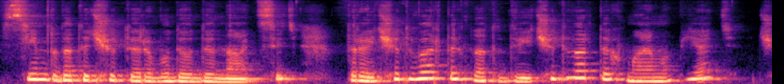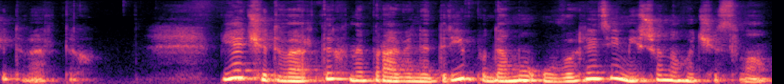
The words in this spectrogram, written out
7 додати 4 буде 11. 3 четвертих додати 2 четвертих маємо 5 четвертих. 5 четвертих неправильний дріб подамо у вигляді мішаного числа.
